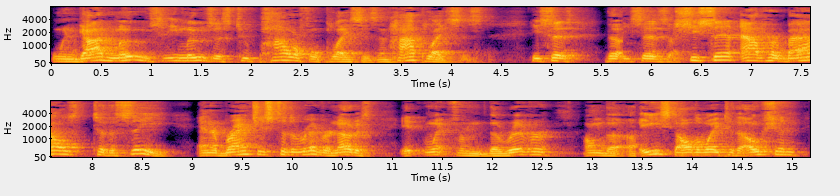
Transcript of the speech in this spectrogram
when God moves, he moves us to powerful places and high places. He says, the, he says, she sent out her boughs to the sea and her branches to the river. Notice it went from the river on the east all the way to the ocean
